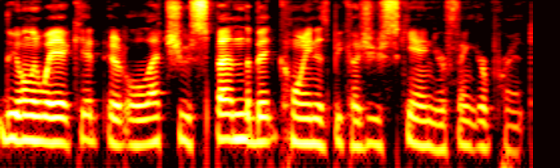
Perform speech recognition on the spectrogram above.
the only way it could, it'll let you spend the bitcoin is because you scan your fingerprint.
